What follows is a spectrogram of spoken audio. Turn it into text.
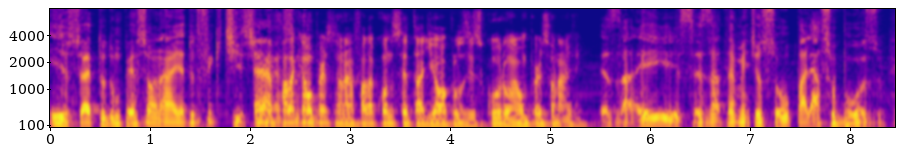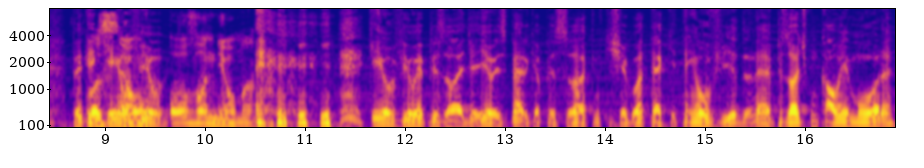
Isso, é tudo um personagem, é tudo fictício. É, né? fala Assim que é um como- personagem. Fala quando você tá de óculos escuro, é um personagem. Exa isso, exatamente. Eu sou o palhaço Bozo. Porque Você quem é ouviu, o Ovo Newman. quem ouviu o episódio aí, eu espero que a pessoa que chegou até aqui tenha ouvido, né? Episódio com Cauê Moura,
